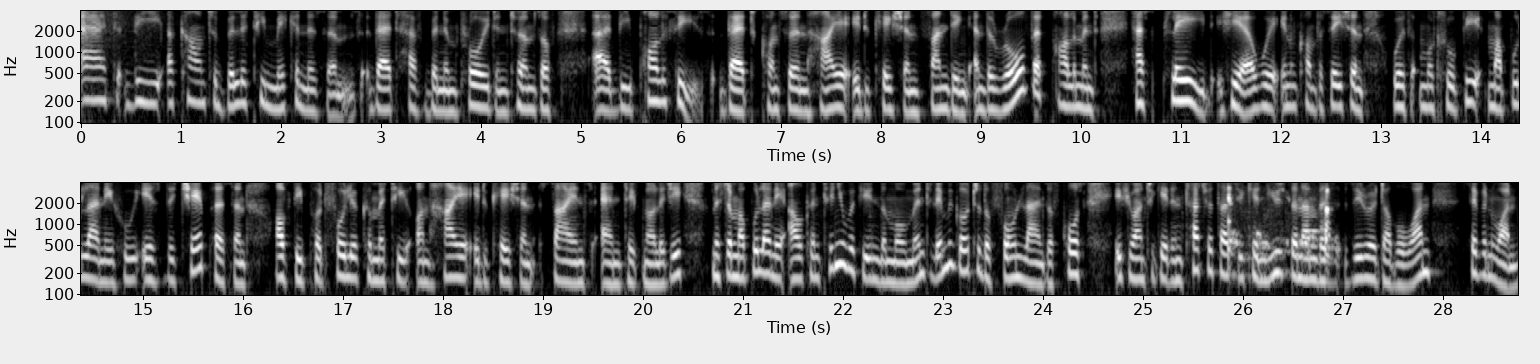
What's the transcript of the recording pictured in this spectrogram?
at the accountability mechanisms that have been employed in terms of uh, the policies that concern higher education funding and the role that Parliament has played here. We're in conversation with Mohlopi Mapulane, who is the chairperson of the Portfolio Committee on Higher Education, Science and Technology. Mr. Mapulane, I'll continue with you in the moment. Let me go to the phone lines. Of course, if you want to get in touch with us, you can use the numbers 011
